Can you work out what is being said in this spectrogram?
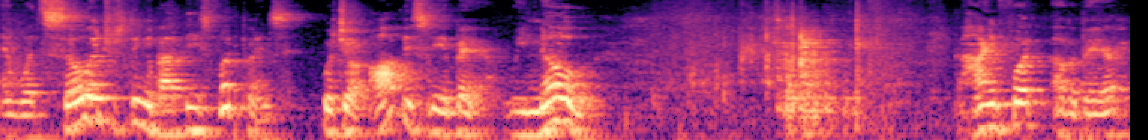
And what's so interesting about these footprints, which are obviously a bear, we know the hind foot of a bear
